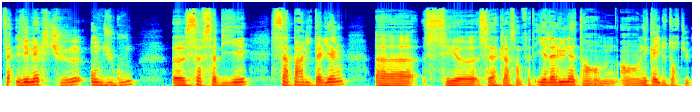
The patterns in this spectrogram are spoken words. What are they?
Enfin, les mecs, si tu veux, ont du goût, euh, savent s'habiller, ça parle italien. Euh, c'est la classe en fait. Il y a de la lunette en, en écaille de tortue.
